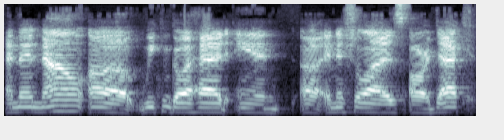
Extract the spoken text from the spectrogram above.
And then now uh, we can go ahead and uh, initialize our deck.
